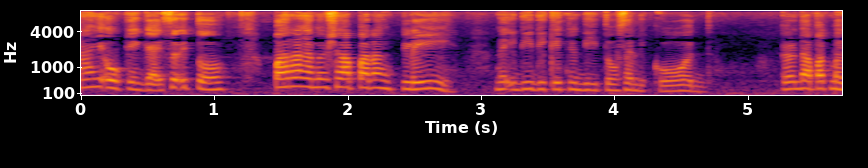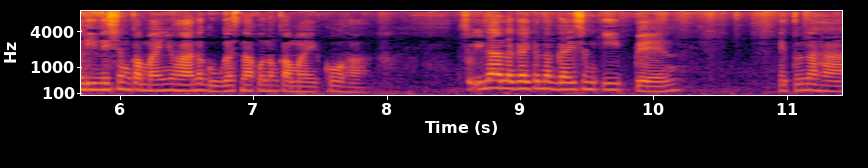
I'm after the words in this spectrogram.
Ay, okay guys. So ito, parang ano siya, parang clay na ididikit nyo dito sa likod. Pero dapat malinis yung kamay nyo ha. Nagugas na ako ng kamay ko ha. So ilalagay ko na guys yung ipin. Ito na ha.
